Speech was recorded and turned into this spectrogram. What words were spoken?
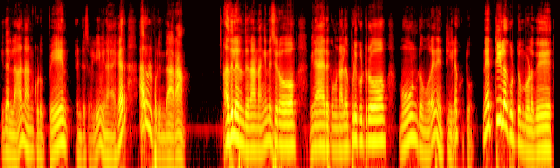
இதெல்லாம் நான் கொடுப்பேன் என்று சொல்லி விநாயகர் அருள் புரிந்தாராம். அதிலிருந்து நான் நாங்கள் என்ன செய்கிறோம் விநாயகருக்கு முன்னால் எப்படி குட்டுருவோம் மூன்று முறை நெற்றியில் குட்டுவோம். நெற்றியில் குட்டும் பொழுது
